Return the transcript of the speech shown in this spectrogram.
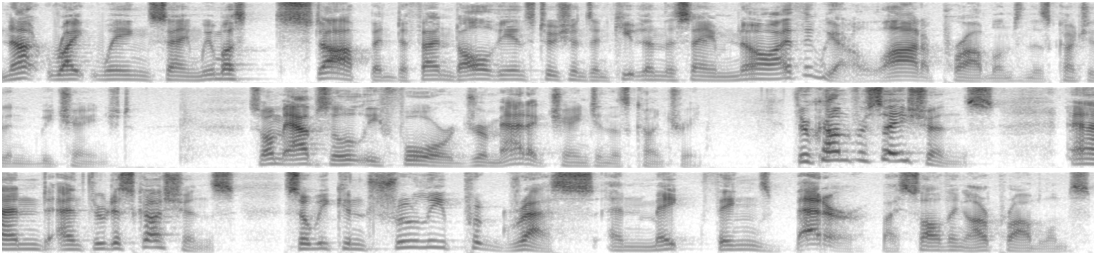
not right wing saying we must stop and defend all the institutions and keep them the same. No, I think we got a lot of problems in this country that need to be changed. So I'm absolutely for dramatic change in this country through conversations and, and through discussions so we can truly progress and make things better by solving our problems.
